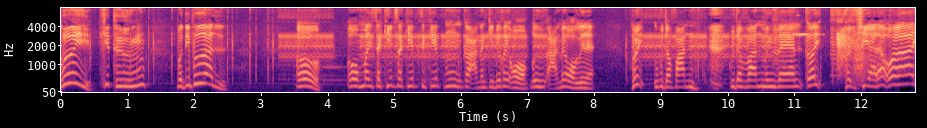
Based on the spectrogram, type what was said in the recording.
เฮ้ย คิดถึงสวัสดีเพื่อน เออ โอ้ไม่สคริปสคริปสคริปอืมก็อ่านอังกฤษไม่ค่อยออกเอออ่านไม่ออกเลยแหละเฮ้ยกูจะฟันกูจะฟันมึงแซนเอ้ยเฮ้ยเชียร์แล้วเอ้ย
